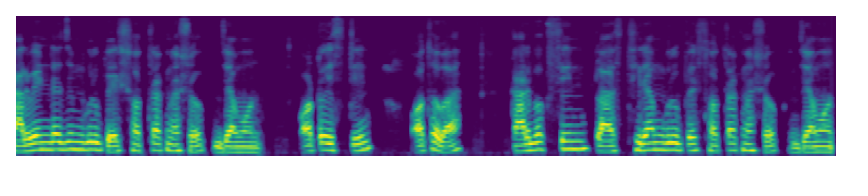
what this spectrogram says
কার্বেন্ডাজিম গ্রুপের ছত্রাকনাশক যেমন অটোস্টিন অথবা কার্বক্সিন প্লাস থিরাম গ্রুপের ছত্রাকনাশক যেমন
